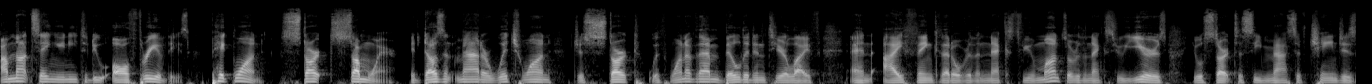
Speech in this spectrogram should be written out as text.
I'm not saying you need to do all three of these. Pick one, start somewhere. It doesn't matter which one, just start with one of them, build it into your life. And I think that over the next few months, over the next few years, you'll start to see massive changes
